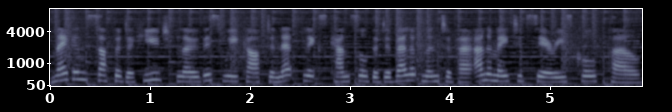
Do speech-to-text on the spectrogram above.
Meghan suffered a huge blow this week after Netflix cancelled the development of her animated series called Pearl.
